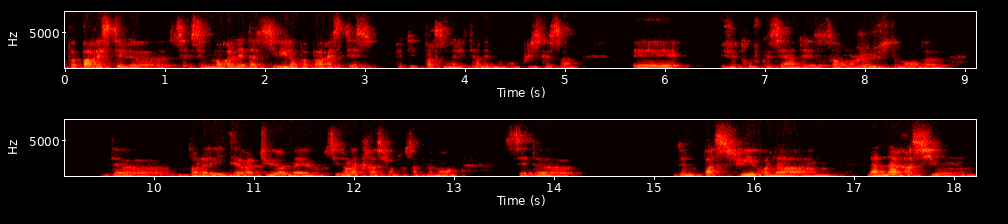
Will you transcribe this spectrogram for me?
on peut pas rester le. C'est une morale d'état civil, on ne peut pas rester petite personnalité, on est beaucoup plus que ça. Et je trouve que c'est un des enjeux justement dans la littérature, mais aussi dans la création tout simplement, c'est de, de ne pas suivre la, la narration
